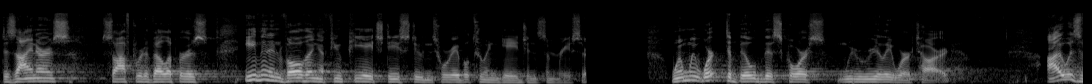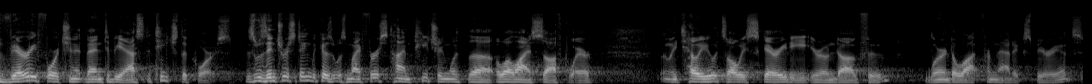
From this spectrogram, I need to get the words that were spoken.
designers, software developers, even involving a few PhD students who were able to engage in some research. When we worked to build this course, we really worked hard. I was very fortunate then to be asked to teach the course. This was interesting because it was my first time teaching with uh, the OLI software. Let me tell you, it's always scary to eat your own dog food. Learned a lot from that experience.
